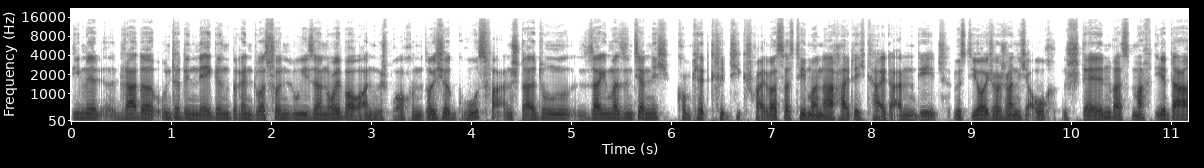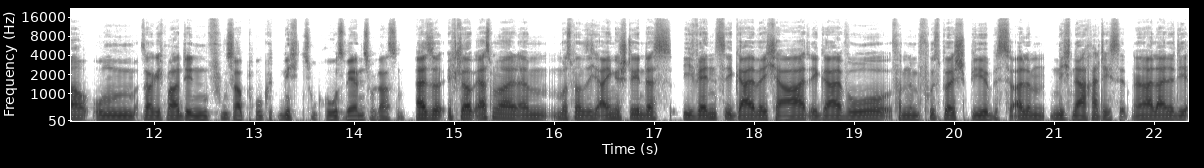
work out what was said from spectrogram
die mir gerade unter den Nägeln brennt. Du hast von Luisa Neubauer angesprochen. Solche Großveranstaltungen, sage ich mal, sind ja nicht komplett kritikfrei, was das Thema Nachhaltigkeit angeht. Müsst ihr euch wahrscheinlich auch stellen. Was macht ihr da, um, sage ich mal, den Fußabdruck nicht zu groß werden zu lassen? Also ich glaube, erstmal ähm, muss man sich eingestehen, dass Events, egal welcher Art, egal wo, von einem Fußballspiel bis zu allem, nicht nachhaltig sind. Ne? Alleine die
